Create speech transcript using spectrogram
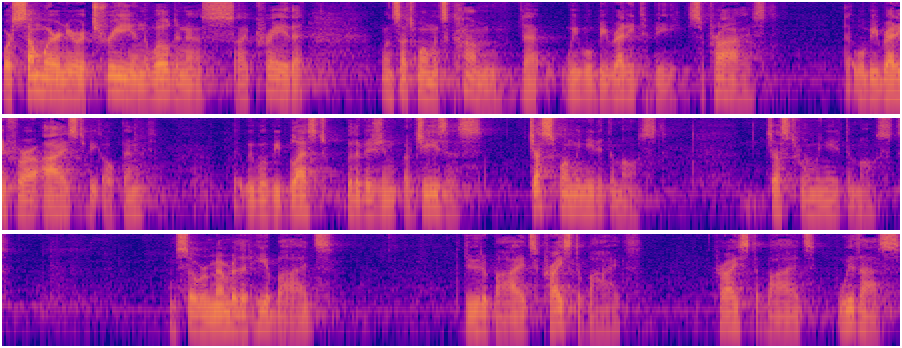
or somewhere near a tree in the wilderness, I pray that when such moments come, that we will be ready to be surprised, that we'll be ready for our eyes to be opened, that we will be blessed with a vision of Jesus just when we need it the most. Just when we need it the most. And so remember that He abides. Dude abides. Christ abides. Christ abides with us,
